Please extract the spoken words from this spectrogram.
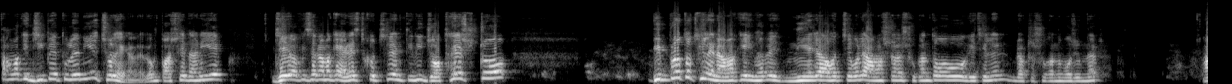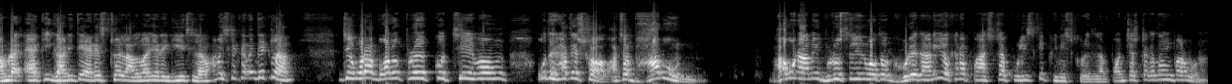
তা আমাকে জিপে তুলে নিয়ে চলে গেল এবং পাশে দাঁড়িয়ে যে অফিসার আমাকে অ্যারেস্ট করছিলেন, তিনি যথেষ্ট বিব্রত ছিলেন আমাকে এইভাবে নিয়ে যাওয়া হচ্ছে বলে। আমার সঙ্গে সুকান্ত বাবু গেছিলেন, ডক্টর সুকান্ত মজুমদার। আমরা একই গাড়িতে অ্যারেস্ট হয়ে লালবাজারে গিয়েছিলাম। আমি সেখানে দেখলাম যে ওরা বল প্রয়োগ করছে এবং ওদের হাতে সব। আচ্ছা ভাবুন ভাবুন আমি ব্রুসলির মতো ঘুরে দাঁড়িয়ে ওখানে পাঁচটা পুলিশকে ফিনিশ করে দিলাম। পঞ্চাশ টাকা তো আমি পারব না।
